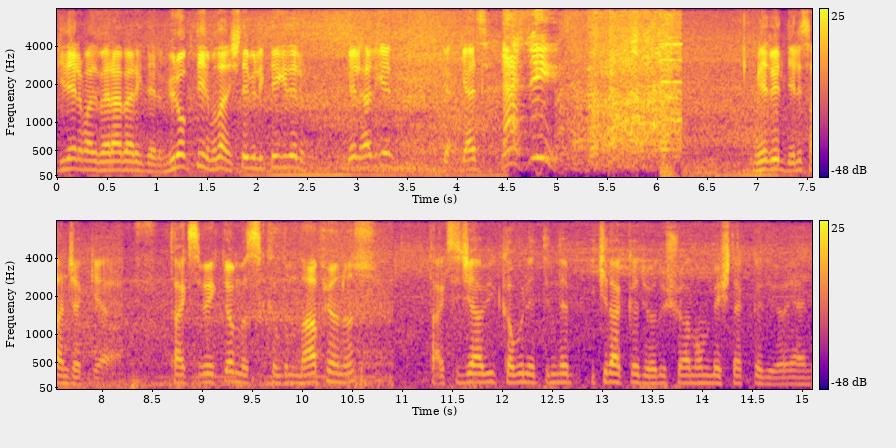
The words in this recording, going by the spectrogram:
Gidelim hadi beraber gidelim. Vlog değil mi lan? İşte birlikte gidelim. Gel hadi gel. Gel. gel. Nasıl? Millet beni deli sanacak ya. Taksi bekliyorum da sıkıldım. Ne yapıyorsunuz? Taksici abi kabul ettiğinde 2 dakika diyordu. Şu an 15 dakika diyor yani.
